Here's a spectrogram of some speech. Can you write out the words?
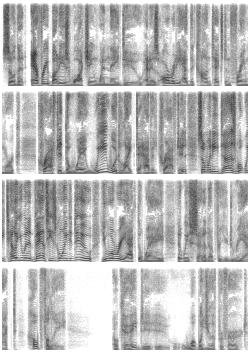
so that everybody's watching when they do and has already had the context and framework crafted the way we would like to have it crafted. So when he does what we tell you in advance he's going to do, you will react the way that we've set it up for you to react, hopefully. Okay, uh, what would you have preferred?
